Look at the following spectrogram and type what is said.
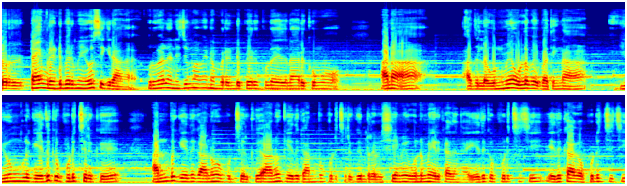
ஒரு டைம் ரெண்டு பேருமே யோசிக்கிறாங்க. ஒருவேளை நிஜமாகவே நம்ம ரெண்டு பேருக்குள்ளே எதுனா இருக்குமோ? ஆனால் அதில் உண்மையாக உள்ளே போய் பார்த்தீங்கன்னா இவங்களுக்கு எதுக்கு பிடிச்சிருக்கு? அன்புக்கு எதுக்கு அணுவை பிடிச்சிருக்கு? அணுக்கு எதுக்கு அன்பு பிடிச்சிருக்குன்ற விஷயமே ஒன்றுமே இருக்காதுங்க. எதுக்கு பிடிச்சிச்சு? எதுக்காக பிடிச்சிச்சு?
